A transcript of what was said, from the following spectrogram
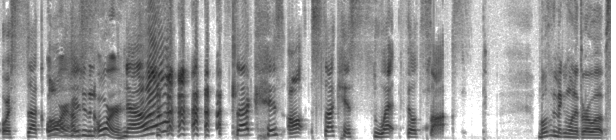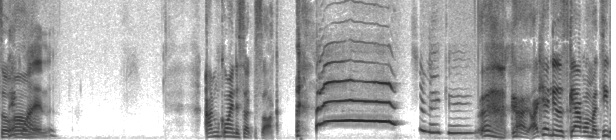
or suck Or I'm his choosing or. No. suck his all suck his sweat filled socks. Both of them make me want to throw up. So Pick um, one. I'm going to suck the sock. Ugh, God, I can't do the scab on my teeth.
